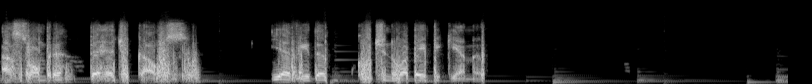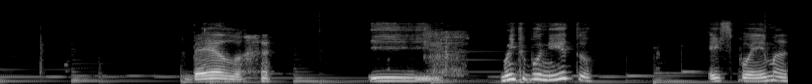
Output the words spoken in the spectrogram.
A sombra derrete o caos, e a vida continua bem pequena. belo e muito bonito esse poema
